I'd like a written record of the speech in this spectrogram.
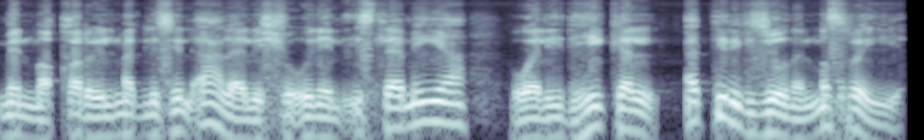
من مقر المجلس الأعلى للشؤون الإسلامية وليد هيكل التلفزيون المصري.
